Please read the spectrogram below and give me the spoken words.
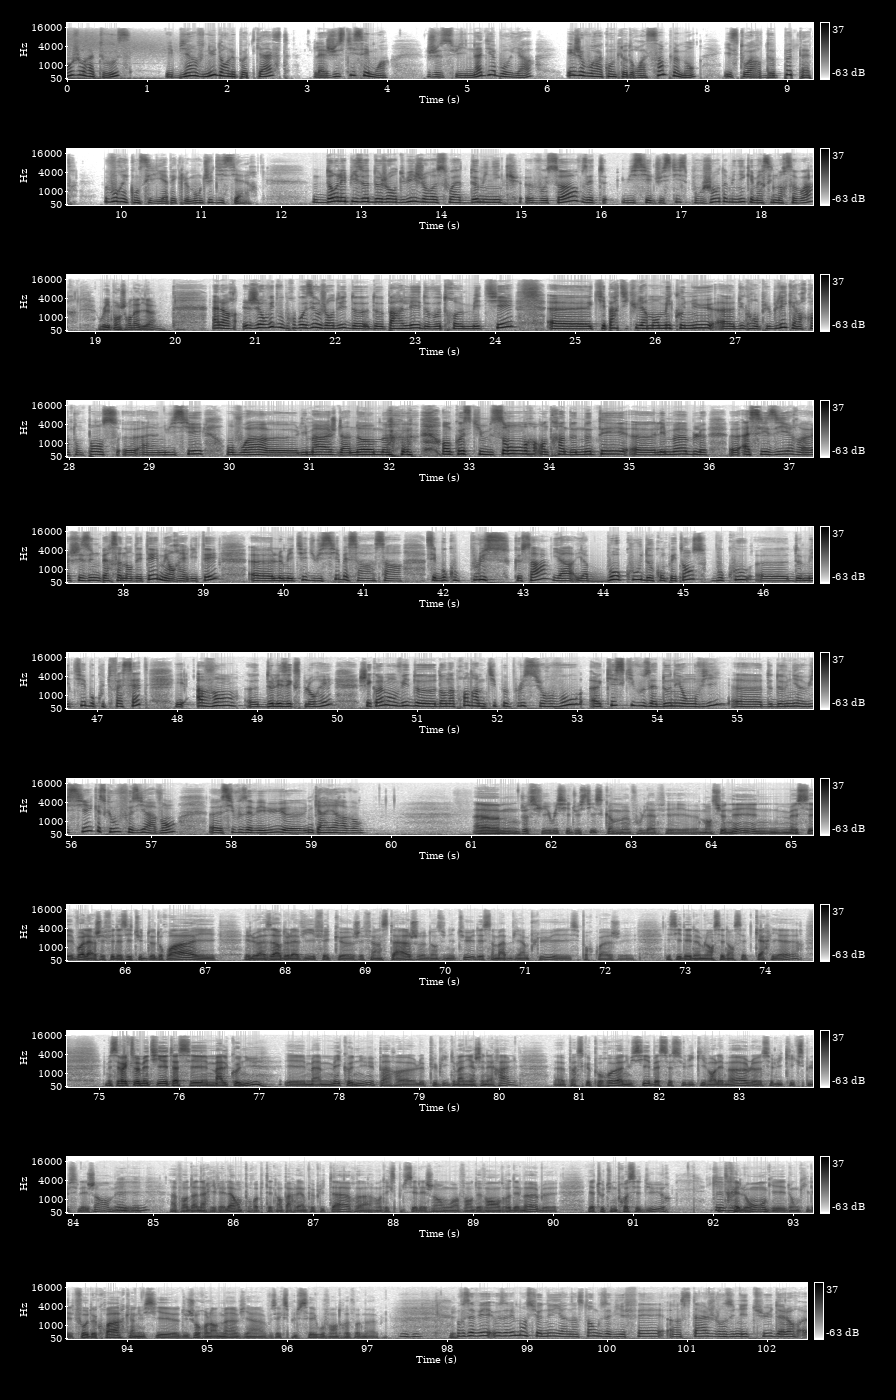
Bonjour à tous et bienvenue dans le podcast La justice et moi. Je suis Nadia Bouria et je vous raconte le droit simplement, histoire de peut-être vous réconcilier avec le monde judiciaire. Dans l'épisode d'aujourd'hui, je reçois Dominique Vossor. Vous êtes huissier de justice. Bonjour Dominique et merci de me recevoir. Oui, bonjour Nadia. Alors, j'ai envie de vous proposer aujourd'hui de, parler de votre métier euh, qui est particulièrement méconnu euh, du grand public. Alors, quand on pense euh, à un huissier, on voit l'image d'un homme en costume sombre en train de noter les meubles à saisir chez une personne endettée. Mais en réalité, le métier d'huissier, ben, ça, ça, c'est beaucoup plus que ça. Il y a, il y a beaucoup de compétences, beaucoup de métiers, beaucoup de facettes. Et avant de les explorer, j'ai quand même envie d'en apprendre un petit peu plus sur vous. Euh, qu'est-ce qui vous a donné envie euh, de devenir huissier? Qu'est-ce que vous faisiez avant, euh, si vous avez eu une carrière avant? Je suis huissier de justice, comme vous l'avez mentionné, mais c'est voilà, j'ai fait des études de droit et, et, le hasard de la vie fait que j'ai fait un stage dans une étude et ça m'a bien plu et c'est pourquoi j'ai décidé de me lancer dans cette carrière. Mais c'est vrai que le métier est assez mal connu et même méconnu par euh, le public de manière générale, euh, parce que pour eux, un huissier, ben, c'est celui qui vend les meubles, celui qui expulse les gens, mais mhm. avant d'en arriver là, on pourra peut-être en parler un peu plus tard, euh, avant d'expulser les gens ou avant de vendre des meubles, il y a toute une procédure qui est très mhm. longue et donc il est faux de croire qu'un huissier du jour au lendemain vient vous expulser ou vendre vos meubles. Mhm. Vous, avez, vous avez mentionné il y a un instant que vous aviez fait un stage dans une étude. Alors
